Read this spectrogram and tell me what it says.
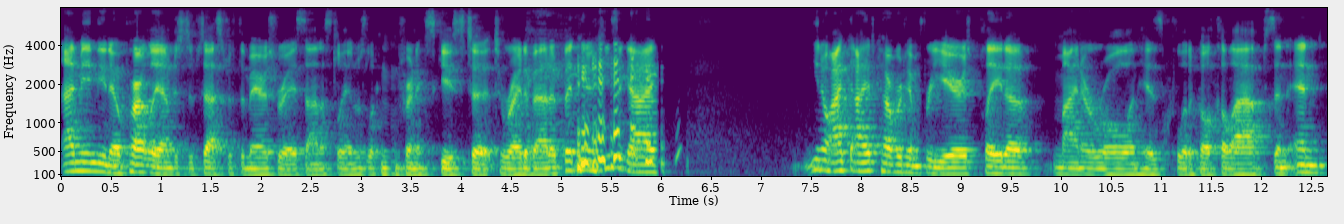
I mean, you know, partly I'm just obsessed with the mayor's race, honestly, and was looking for an excuse to, to write about it. But, you know, he's a guy, you know, I, I had covered him for years, played a minor role in his political collapse. And, and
